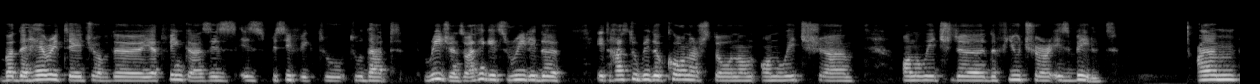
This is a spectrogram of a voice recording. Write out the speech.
But the heritage of the Jotvinkas is, is specific to, to that region. So I think it's really the, it has to be the cornerstone on, on which, um, on which the, the future is built. Um,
